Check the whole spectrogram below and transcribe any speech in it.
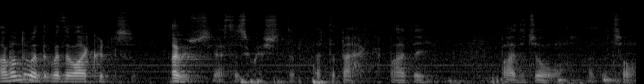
I wonder whether, whether I could. Oh, yes, there's a question at the back by the, by the door at the top.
